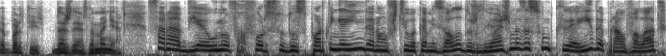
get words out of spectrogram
a partir das 10 da manhã. Sarabia, o novo reforço do Sporting, ainda não vestiu a camisola dos Leões, mas assume que a ida para Alvalade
